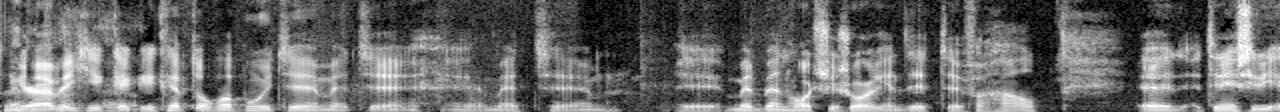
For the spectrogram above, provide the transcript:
Ja, weet je, kijk, ik heb toch wat moeite met, eh, eh, met, ehm, eh, met Ben Hodges hoor, in dit eh, verhaal. Eh, ten eerste die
